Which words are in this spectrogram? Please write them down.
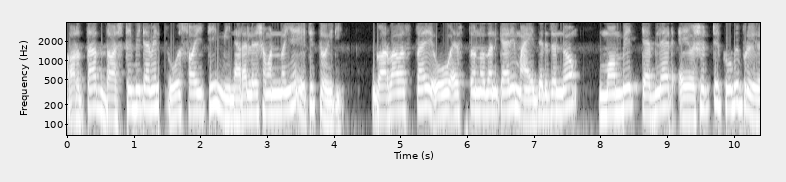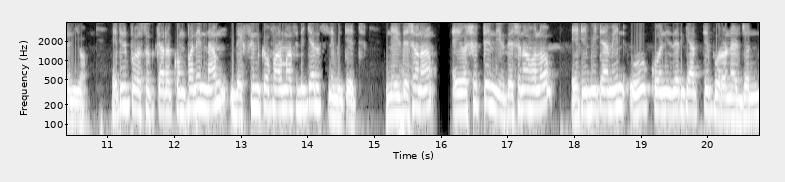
অর্থাৎ দশটি ভিটামিন ও ছয়টি মিনারেলের সমন্বয়ে এটি তৈরি। গর্ভাবস্থায় ও স্তন্যদানকারী মায়েদের জন্য মমবিট ট্যাবলেট এই ওষুধটি খুবই প্রয়োজনীয়। এটির প্রস্তুতকারক কোম্পানির নাম বেক্সিমকো ফার্মাসিউটিক্যালস লিমিটেড নির্দেশনা, এই ওষুধটির নির্দেশনা হলো, এটি ভিটামিন ও খনিজের ঘাটতি পূরণের জন্য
